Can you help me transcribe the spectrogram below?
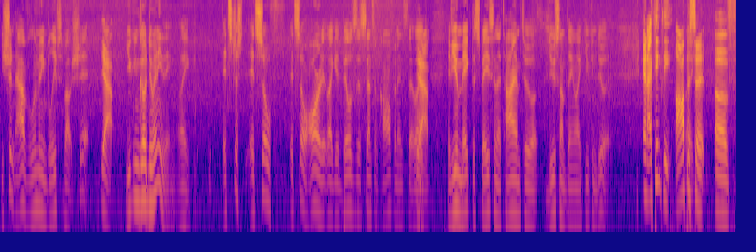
you shouldn't have limiting beliefs about shit. yeah. You can go do anything. Like, it's just it's so it's so hard. It like it builds this sense of confidence that like yeah. if you make the space and the time to uh, do something, like you can do it. And I think the opposite of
